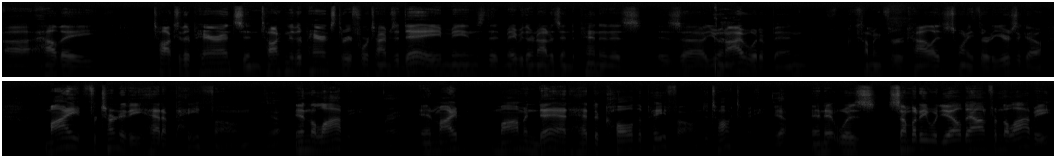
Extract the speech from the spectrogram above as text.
uh, how they talk to their parents and talking to their parents three or four times a day means that maybe they're not as independent as as uh, you and I would have been coming through college 20, 30 years ago. My fraternity had a payphone Yeah. in the lobby, Right. and my mom and dad had to call the payphone to talk to me. Yeah. And it was somebody would yell down from the lobby,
